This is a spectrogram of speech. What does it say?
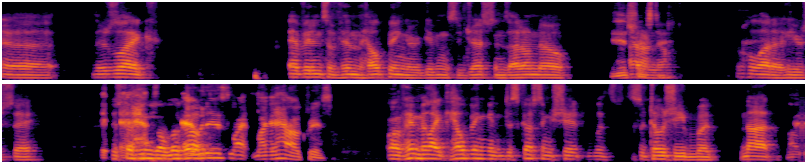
Uh, there's like evidence of him helping or giving suggestions. I don't know. I don't Interesting. know. A whole lot of hearsay. There's stuff things I'll up. Evidence like like how, Chris? Or of him like helping and discussing shit with Satoshi, but not Like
